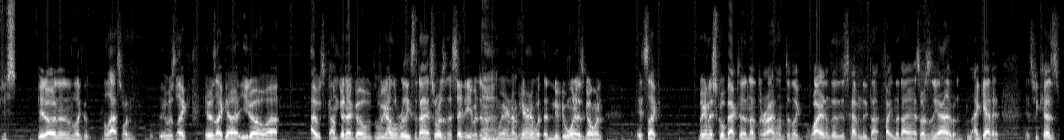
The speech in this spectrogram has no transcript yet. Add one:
just you know, and then like the, the last one, it was like it was like uh, you know, uh, I was I'm gonna go. We're gonna release the dinosaurs in the city, but then I'm Uh. wearing I'm hearing what the new one is going. It's like they're gonna just go back to another island. And like, why aren't they just having the di- fighting the dinosaurs in the island? But I get it. It's because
